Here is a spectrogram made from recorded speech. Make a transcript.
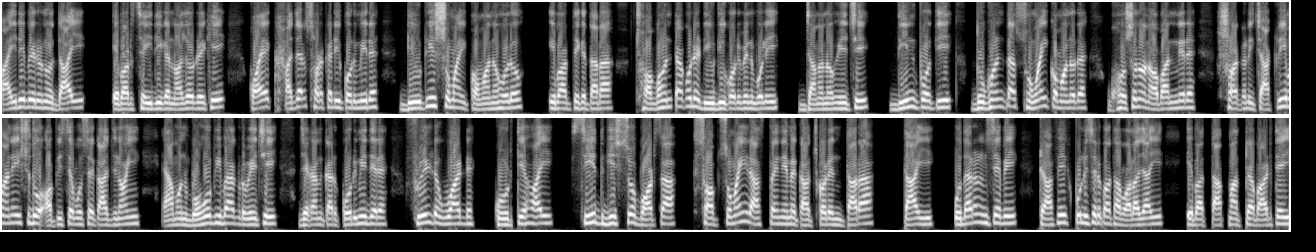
বাইরে বেরোনো দায় এবার সেই দিকে নজর রেখে কয়েক হাজার সরকারি কর্মীর ডিউটির সময় কমানো হলো। এবার থেকে তারা ছ ঘণ্টা করে ডিউটি করবেন বলে জানানো হয়েছে। দিন প্রতি দু ঘণ্টা সময় কমানোর ঘোষণা নবান্নের সরকারি চাকরি মানেই শুধু অফিসে বসে কাজ নয়, এমন বহু বিভাগ রয়েছে যেখানকার কর্মীদের ফিল্ড ওয়ার্ড করতে হয়। শীত, গ্রীষ্ম, বর্ষা সবসময় রাস্তায় নেমে কাজ করেন তারা। তাই উদাহরণ হিসেবে ট্রাফিক পুলিশের কথা বলা যায়। এবার তাপমাত্রা বাড়তেই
